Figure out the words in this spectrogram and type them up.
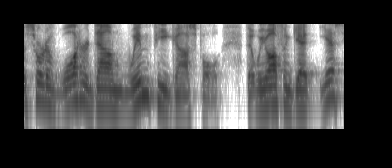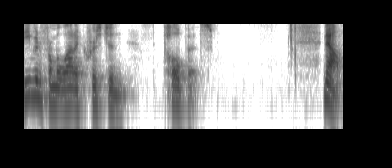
the sort of watered down, wimpy gospel that we often get, yes, even from a lot of Christian pulpits. Now,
